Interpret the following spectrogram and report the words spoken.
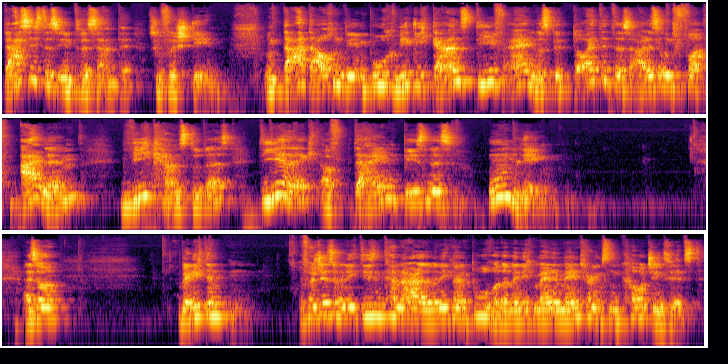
Das ist das Interessante zu verstehen. Und da tauchen wir im Buch wirklich ganz tief ein. Was bedeutet das alles? Und vor allem, wie kannst du das direkt auf dein Business umlegen? Also, wenn ich den, verstehst du, wenn ich diesen Kanal oder wenn ich mein Buch oder wenn ich meine Mentorings und Coachings jetzt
